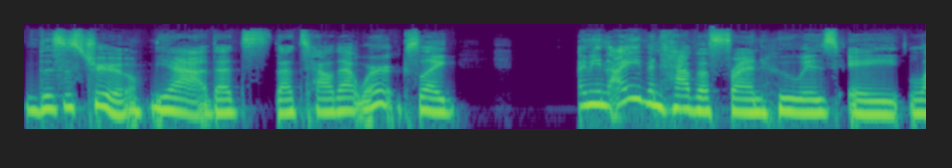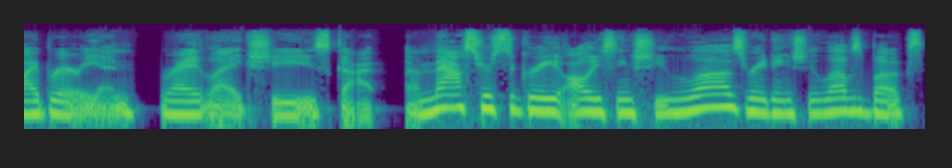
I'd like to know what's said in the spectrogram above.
This is true. Yeah, that's that's how that works. Like I mean, I even have a friend who is a librarian, right? Like she's got a master's degree, all these things. She loves reading, she loves books.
